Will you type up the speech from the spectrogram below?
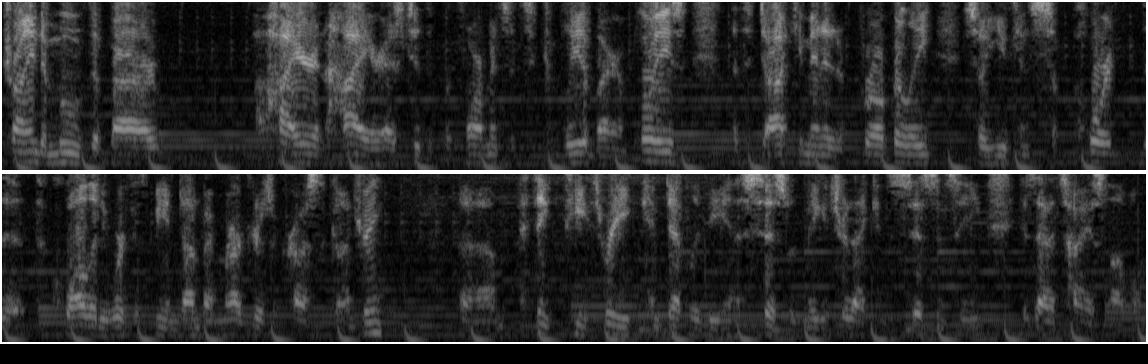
trying to move the bar higher and higher as to the performance that's completed by our employees, that's documented appropriately, so you can support the, the quality work that's being done by marketers across the country. Um, I think P3 can definitely be an assist with making sure that consistency is at its highest level.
